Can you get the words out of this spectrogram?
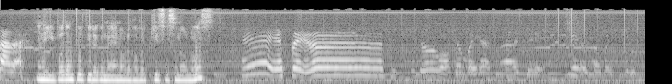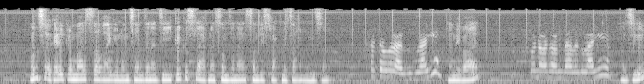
दादा। अनि पदमपुरतिरको नयाँ नौलो खबर के छ सुनाउनुहोस्। ए यस्तै हो। हुन्छ कार्यक्रममा सहभागी हुनुहुन्छ अञ्जनाजी। के कसलाई आफ्ना सम्झना सन्देश राख्न चाहनुहुन्छ? धन्यवाद। हजुर।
